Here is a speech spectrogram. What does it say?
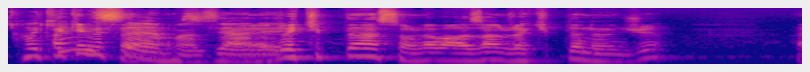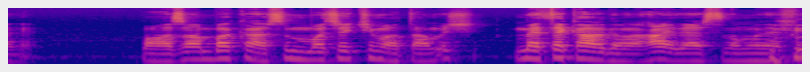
Hakemi, sevmez yani. rakipten sonra bazen rakipten önce hani bazen bakarsın maça kim atamış? Mete Kalgan'a hay dersin ama ne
